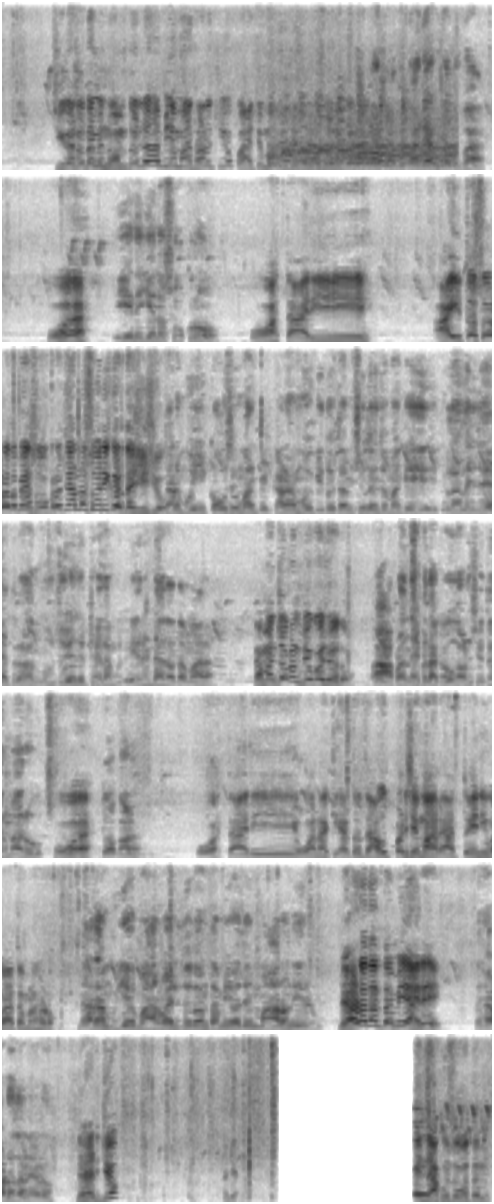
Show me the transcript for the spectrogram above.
ચિયો છો તમે? નોમ તો લે. બે માથાળો ચિયો. પાછો મારે ખેતરમાં ચોરી કરવા જાદુભા જાદુભા ઓય. એ ને એનો છોકરો. ઓહ તારી. આ એ તો સોરો તો મેં છોકરો ચાલો ચોરી કરતા શીશો તારે હું ઈ કહું છું મારે ભેટકાણા હું કીધું તમે શું લઈને જમા કે પેલા લઈ જાય હેદરા હું જોયું ને ઠેલા એરંડા હતા તમારા તમને ચોકન ભેગો છો તો? આ આપણે નહીં પેલા ઘઉં વાળું ખેતર મારું. ઓય તો કણ ઓહ તારી ઓના ઘેર તો જવું જ પડશે મારે. આજ તો એની વાત હમણાં હેડો. ના ના મુએ મારવા લીધો તો તમે હજી મારો ને એ- લે હેડો તને તમે હારે. તો હેડો તાણે હેડો. લે હેડજો. નાખું છો તમે.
